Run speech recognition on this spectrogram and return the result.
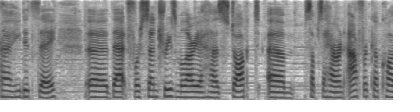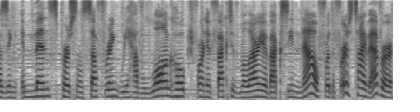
uh, he did say uh, that for centuries, malaria has stalked um, sub Saharan Africa, causing immense personal suffering. We have long hoped for an effective malaria vaccine. Now, for the first time ever,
